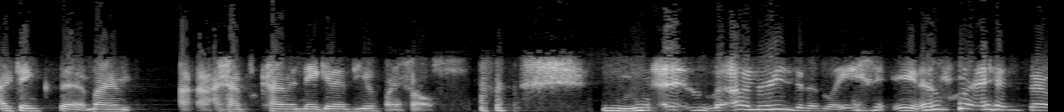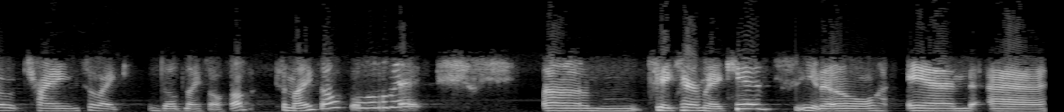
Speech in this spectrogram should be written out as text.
I think that my, I have kind of a negative view of myself. unreasonably, you know, and so trying to like build myself up to myself a little bit, um, take care of my kids, you know, and uh,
